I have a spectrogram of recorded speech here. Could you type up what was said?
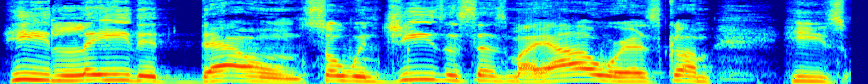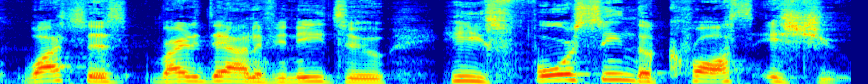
He laid it down. So when Jesus says, My hour has come, he's, watch this, write it down if you need to, he's forcing the cross issue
